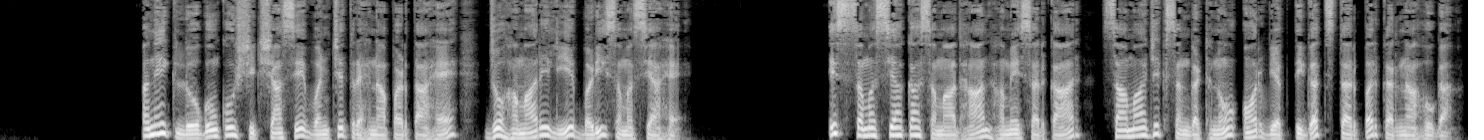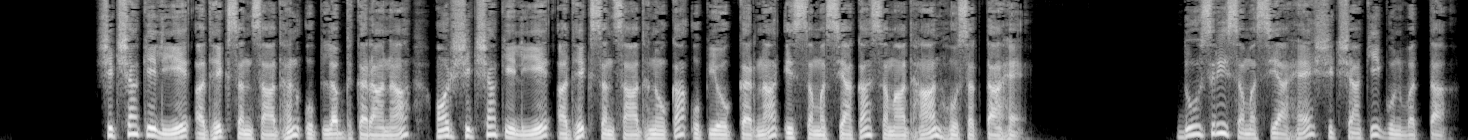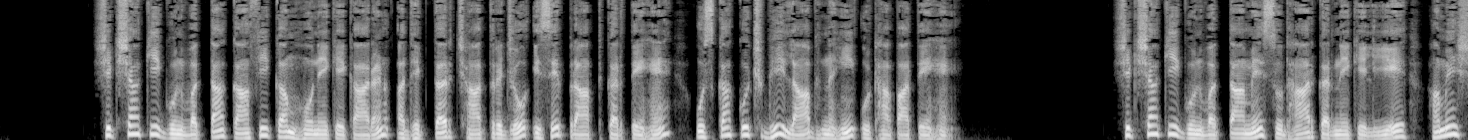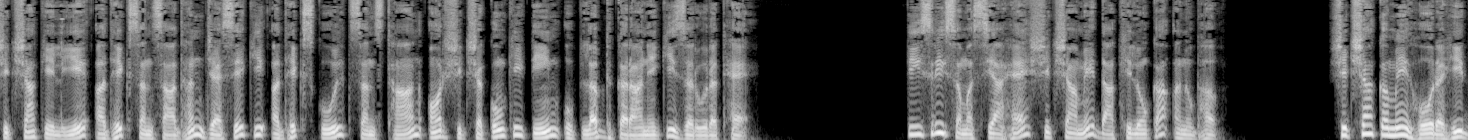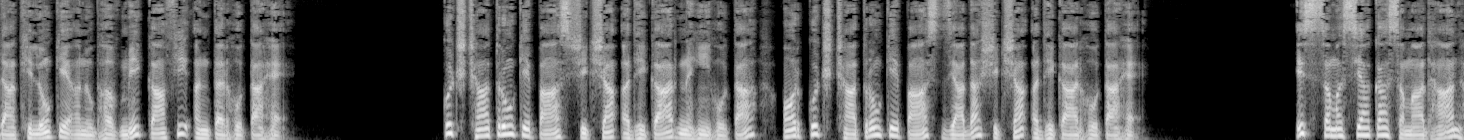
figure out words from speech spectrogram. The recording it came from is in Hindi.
अनेक लोगों को शिक्षा से वंचित रहना पड़ता है, जो हमारे लिए बड़ी समस्या है। इस समस्या का समाधान हमें सरकार, सामाजिक संगठनों और व्यक्तिगत स्तर पर करना होगा। शिक्षा के लिए अधिक संसाधन उपलब्ध कराना और शिक्षा के लिए अधिक संसाधनों का उपयोग करना इस समस्या का समाधान हो सकता है। दूसरी समस्या है शिक्षा की गुणवत्ता। शिक्षा की गुणवत्ता काफ़ी कम होने के कारण अधिकतर छात्र जो इसे प्राप्त करते हैं, उसका कुछ भी लाभ नहीं उठा पाते हैं। शिक्षा की गुणवत्ता में सुधार करने के लिए हमें शिक्षा के लिए अधिक संसाधन जैसे कि अधिक स्कूल, संस्थान और शिक्षकों की टीम उपलब्ध कराने की ज़रूरत है। तीसरी समस्या है शिक्षा में दाखिलों का अनुभव। शिक्षा में हो रही दाखिलों के अनुभव में काफ़ी अंतर होता है। कुछ छात्रों के पास शिक्षा अधिकार नहीं होता और कुछ छात्रों के पास ज़्यादा शिक्षा अधिकार होता है। इस समस्या का समाधान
